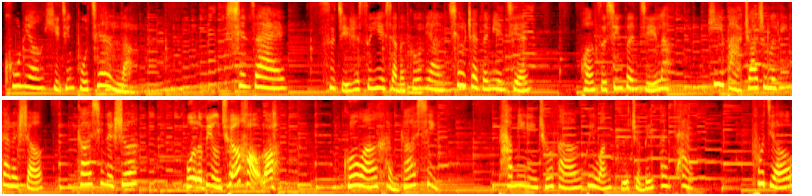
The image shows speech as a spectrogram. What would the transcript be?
姑娘已经不见了。现在，自己日思夜想的姑娘就站在面前，王子兴奋极了。一把抓住了琳达的手，高兴地说：“我的病全好了。”国王很高兴，他命令厨房为王子准备饭菜。不久，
